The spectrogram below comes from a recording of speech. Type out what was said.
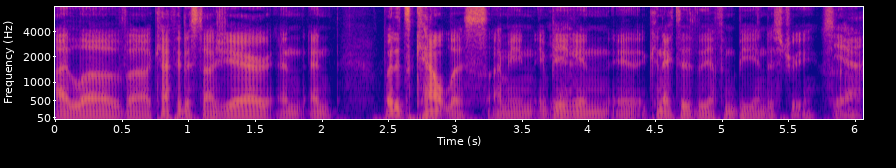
I love uh, Café des Stagiaires, and and but it's countless. I mean, it being in, in connected to the F and B industry. So. Yeah.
